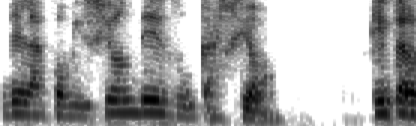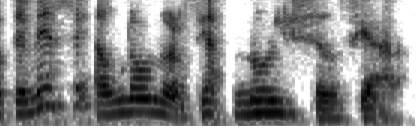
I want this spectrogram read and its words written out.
de la Comisión de Educación, que pertenece a una universidad no licenciada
